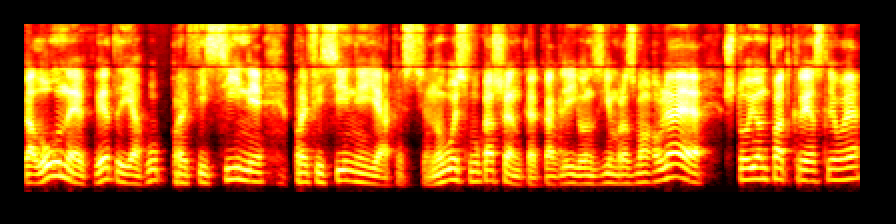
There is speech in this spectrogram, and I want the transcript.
галоўнае гэта яго прафесійныя прафесійныя якасці. Ну вось лукашенко калі ён з ім размаўляе что ён подкрэслівае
